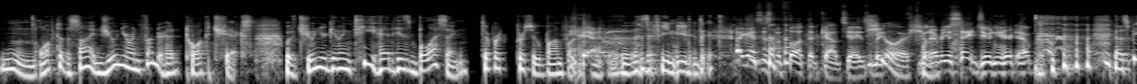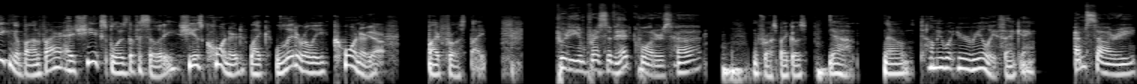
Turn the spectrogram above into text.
Hmm, off to the side, Junior and Thunderhead talk chicks, with Junior giving T-Head his blessing to per- pursue Bonfire, Yeah. as if he needed it. I guess it's the thought that counts. Yeah, Sure, sure. Whatever you say, Junior. Yep. now, speaking of Bonfire, as she explores the facility, she is cornered, like literally cornered, Yeah. by Frostbite. Pretty impressive headquarters, huh? And Frostbite goes, Yeah, now tell me what you're really thinking. I'm sorry.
